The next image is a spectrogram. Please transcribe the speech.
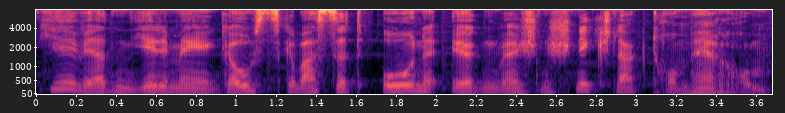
hier werden jede Menge Ghosts gebastelt, ohne irgendwelchen Schnickschnack drumherum.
